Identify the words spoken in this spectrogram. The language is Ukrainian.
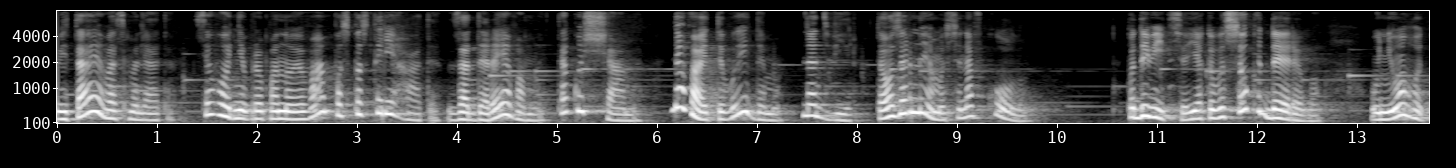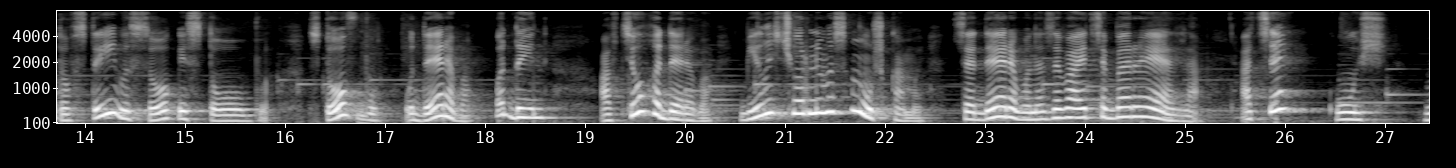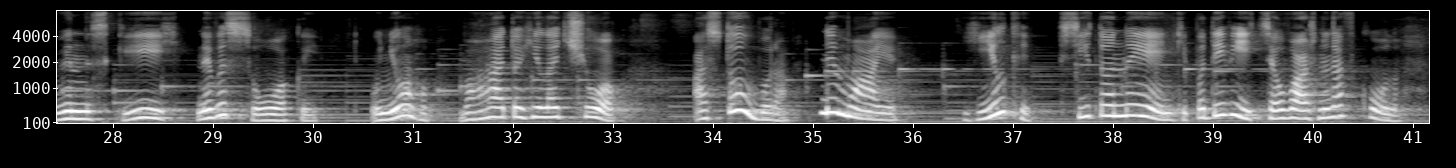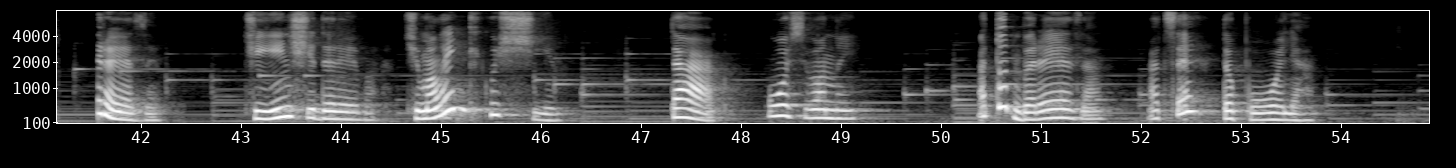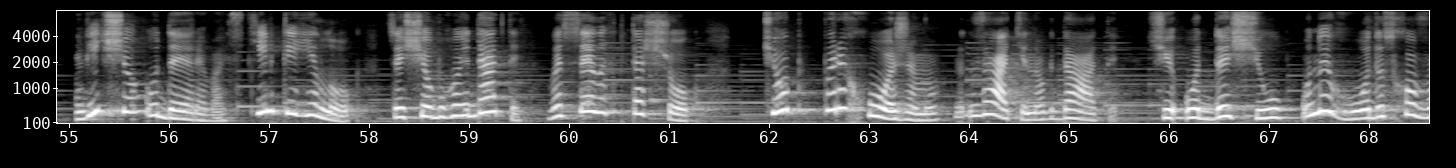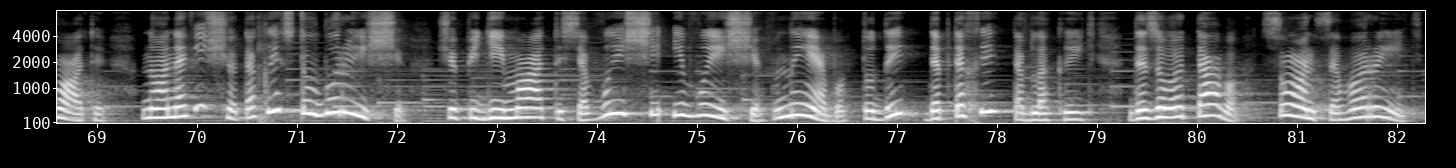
Вітаю вас, малята! Сьогодні пропоную вам поспостерігати за деревами та кущами. Давайте вийдемо на двір та озирнемося навколо. Подивіться, яке високе дерево. У нього товстий високий стовбур. Стовбур у дерева один, а в цього дерева білий з чорними смужками. Це дерево називається береза, а це кущ. Він низький, невисокий. У нього багато гілочок, а стовбура немає. Гілки всі тоненькі, подивіться уважно навколо. Берези, чи інші дерева, чи маленькі кущі. Так, ось вони. А тут береза, а це тополя. Навіщо у дерева стільки гілок? Це щоб гойдати веселих пташок, щоб перехожому затінок дати, чи от дощу у негоду сховати. Ну а навіщо таке стовбурище, щоб підійматися вище і вище в небо, туди, де птахи та блакить, де золотаво сонце горить?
